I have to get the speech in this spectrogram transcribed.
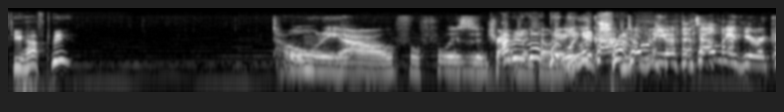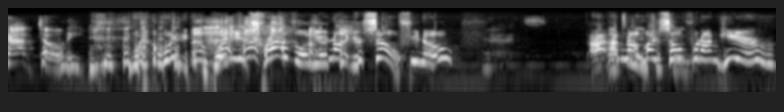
do you have to be? Tony, oh, who, who is entrapment, look, Tony? when- when you you a cop, tra- Tony? You have to tell me if you're a cop, Tony. when, when, when you travel, you're not yourself, you know? I, I'm not myself when I'm here.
